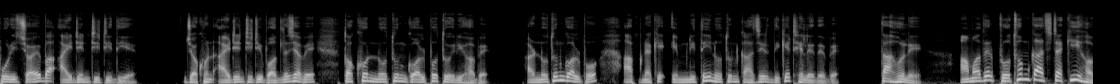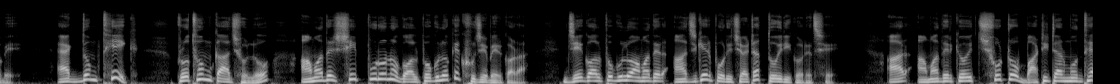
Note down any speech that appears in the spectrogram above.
পরিচয় বা আইডেন্টিটি দিয়ে। যখন আইডেন্টিটি বদলে যাবে, তখন নতুন গল্প তৈরি হবে, আর নতুন গল্প আপনাকে এমনিতেই নতুন কাজের দিকে ঠেলে দেবে। তাহলে, আমাদের প্রথম কাজটা কি হবে? একদম ঠিক, প্রথম কাজ হল আমাদের সেই পুরনো গল্পগুলোকে খুঁজে বের করা, যে গল্পগুলো আমাদের আজকের পরিচয়টা তৈরি করেছে। আর আমাদেরকে ওই ছোট বাটিটার মধ্যে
